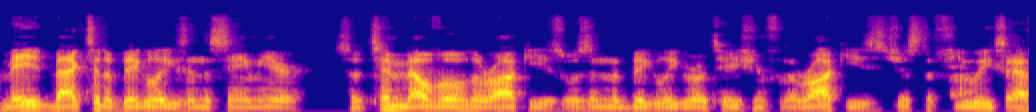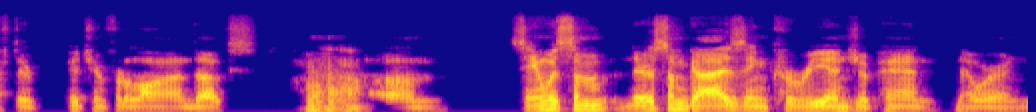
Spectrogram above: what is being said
made back to the big leagues in the same year. So Tim Melville of the Rockies was in the big league rotation for the Rockies just a few weeks after pitching for the Long Island Ducks. um, same with some. There's some guys in Korea and Japan that were in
